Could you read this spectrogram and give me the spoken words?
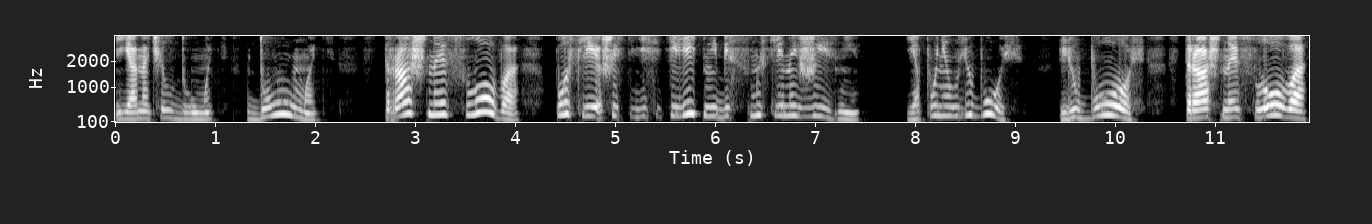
Я начал думать, думать. Страшное слово после шестидесятилетней бессмысленной жизни. Я понял любовь. Любовь — страшное слово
